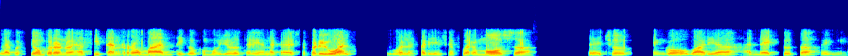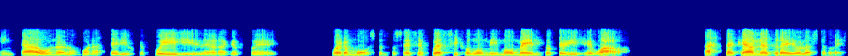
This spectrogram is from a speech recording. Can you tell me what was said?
la cuestión, pero no es así tan romántico como yo lo tenía en la cabeza. Pero igual, igual la experiencia fue hermosa. De hecho, tengo varias anécdotas en, en cada uno de los monasterios que fui y de verdad que fue, fue hermoso. Entonces ese fue así como mi momento que dije, wow, hasta acá me ha traído la cerveza.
